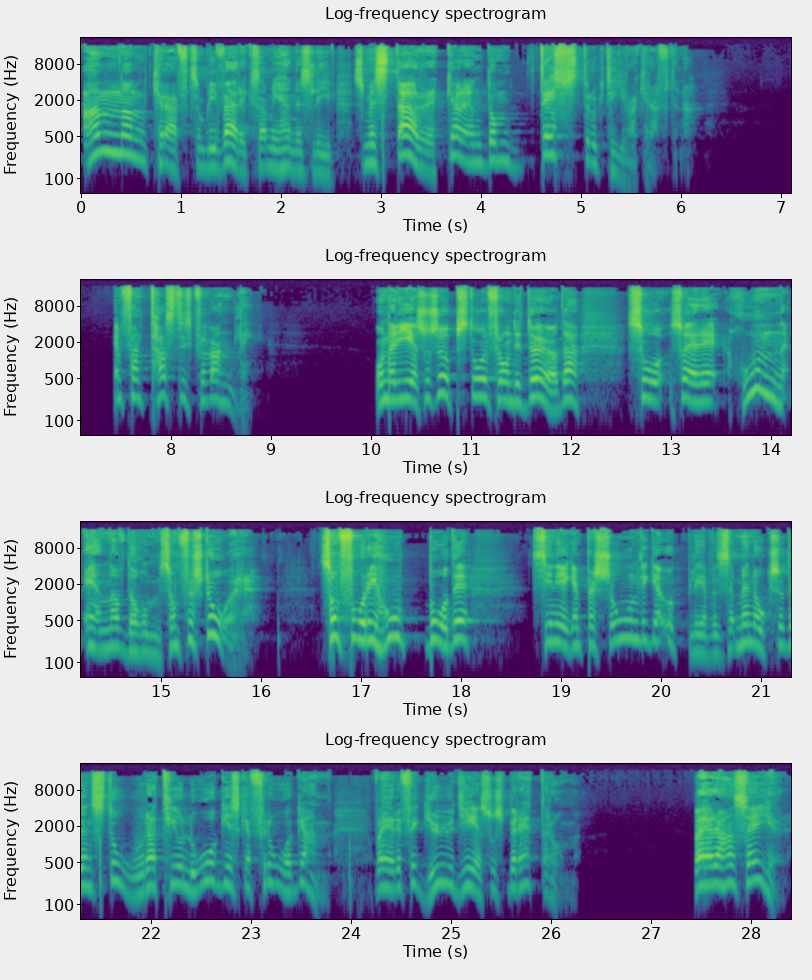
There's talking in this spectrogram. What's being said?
annan kraft som blir verksam i hennes liv som är starkare än de destruktiva krafterna. En fantastisk förvandling. Och när Jesus uppstår från de döda så, så är det hon en av dem som förstår. Som får ihop både sin egen personliga upplevelse men också den stora teologiska frågan. Vad är det för Gud Jesus berättar om? Vad är det han säger?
